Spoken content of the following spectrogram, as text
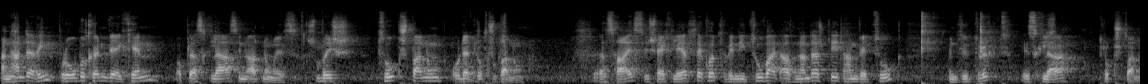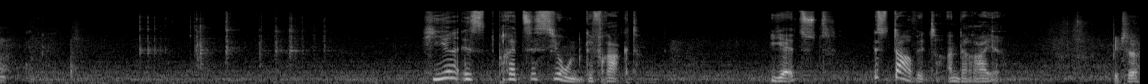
Anhand der Ringprobe können wir erkennen, ob das Glas in Ordnung ist. Sprich Zugspannung oder Druckspannung. Das heißt, ich erkläre es sehr kurz, wenn die zu weit auseinander steht, haben wir Zug. Wenn sie drückt, ist klar Druckspannung. Hier ist Präzision gefragt. Jetzt ist David an der Reihe. Bitte.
